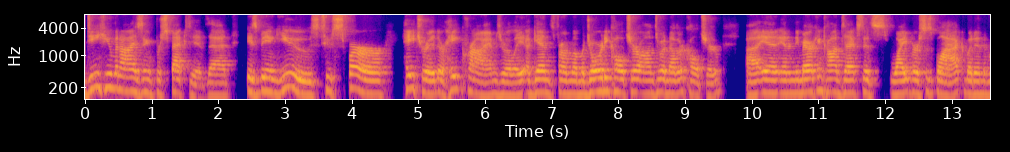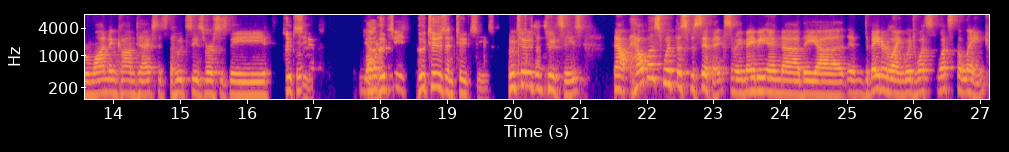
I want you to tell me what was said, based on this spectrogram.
dehumanizing perspective that is being used to spur hatred or hate crimes, really, again, from a majority culture onto another culture. Uh, in, in, the American context, it's white versus black, but in the Rwandan context, it's the Hutsis versus the Tutsis. Yeah, Hutsis, Hutus and Tutsis. Hutus and Tutsis. Now, help us with the specifics. I mean, maybe in uh, the uh, in debater language, what's what's the link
